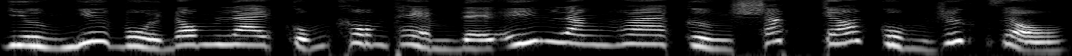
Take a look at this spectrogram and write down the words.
Dường như bùi đông lai cũng không thèm để ý lăng hoa cường sắp chó cùng rứt dậu.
